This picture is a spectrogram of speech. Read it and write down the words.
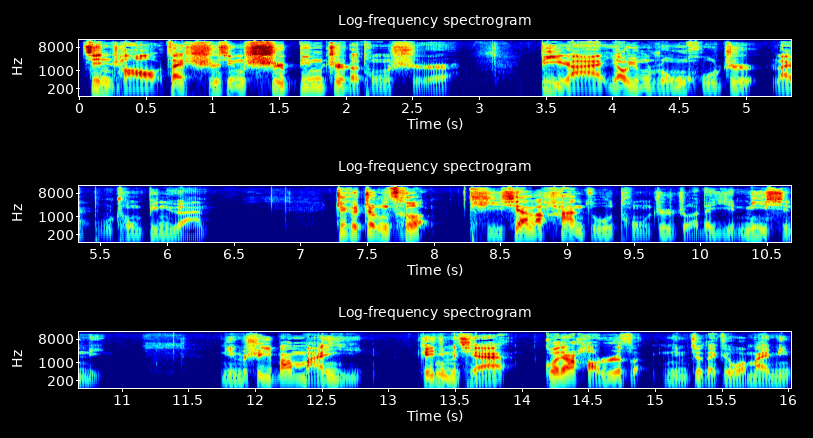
晋朝在实行士兵制的同时，必然要用戎胡制来补充兵源。这个政策体现了汉族统治者的隐秘心理：你们是一帮蛮夷，给你们钱过点好日子，你们就得给我卖命。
